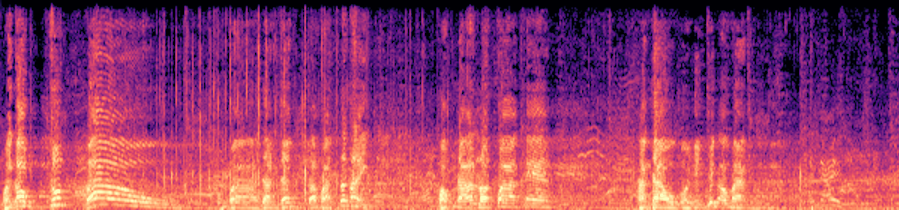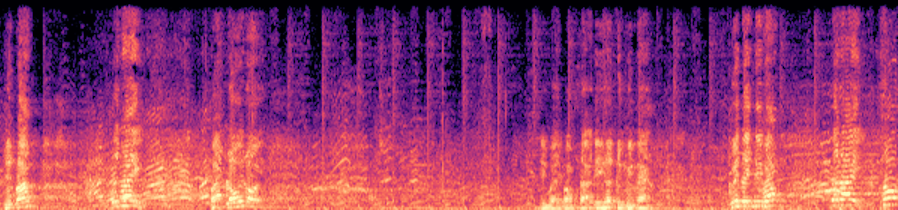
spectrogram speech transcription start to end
Ngoại công sút vào. Và dàn xếp đã phạt rất hay bóng đã lọt qua khe. Hàng rào của những chiếc áo vàng. Chuyền bóng rất hay. Phạm lỗi rồi. Như vậy bóng đã đi hết đường biên ngang quyết định đi bóng. Ra đây, sút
